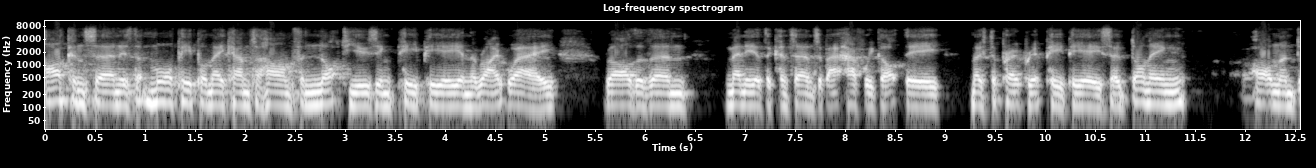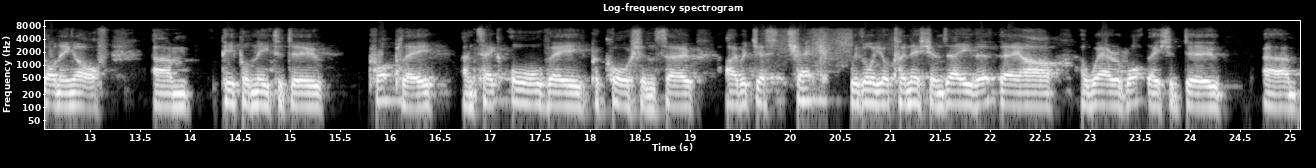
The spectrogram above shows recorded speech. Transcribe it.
our concern is that more people may come to harm for not using PPE in the right way, rather than many of the concerns about have we got the most appropriate PPE. So donning on and donning off, um, people need to do properly and take all the precautions. So I would just check with all your clinicians, A, that they are aware of what they should do, um,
